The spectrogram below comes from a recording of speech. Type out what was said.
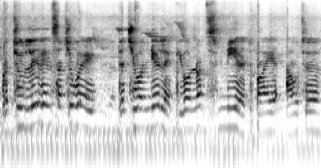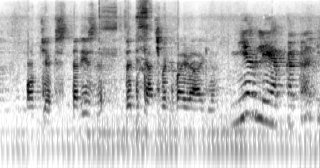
But to live in such a way that you are nirlep, you are not smeared by outer objects. That is the, detachment, vairagya. нерлеп, как э,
